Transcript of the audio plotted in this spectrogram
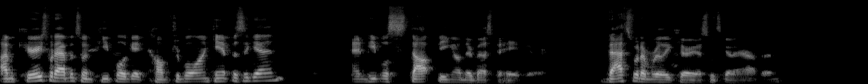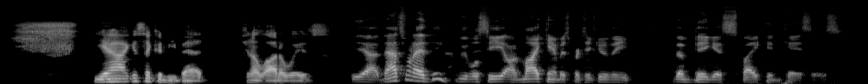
I'm curious what happens when people get comfortable on campus again, and people stop being on their best behavior. That's what I'm really curious what's going to happen. Yeah, I guess that could be bad in a lot of ways. Yeah, that's when I think we will see on my campus particularly the biggest spike in cases.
